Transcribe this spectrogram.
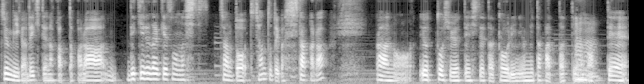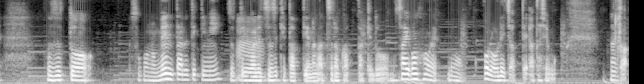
準備ができてなかったからできるだけそのしちゃんとちゃんとというか下からあの、よ当初予定してた通りに産みたかったっていうのがあって、ずっと、そこのメンタル的にずっと言われ続けたっていうのが辛かったけど、もう最後の方へもう心折れちゃって、私も。なんか、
